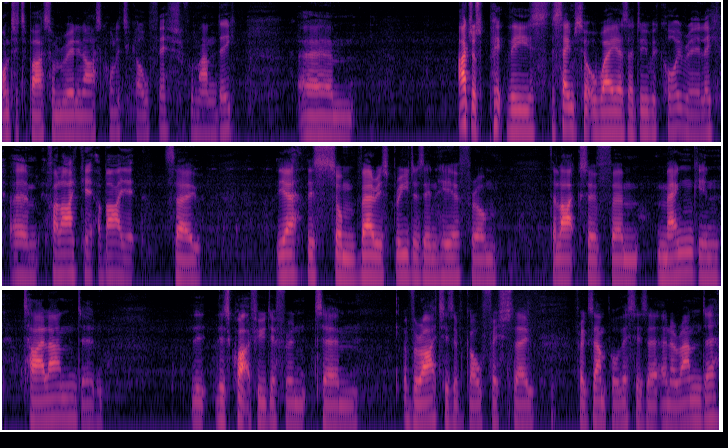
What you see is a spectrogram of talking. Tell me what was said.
wanted to buy some really nice quality goldfish from Andy. Um, I just pick these the same sort of way as I do with koi really. Um, if I like it, I buy it. So yeah, there's some various breeders in here from the likes of um, Meng in Thailand and th there's quite a few different um, varieties of goldfish. So for example, this is a, an Oranda,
